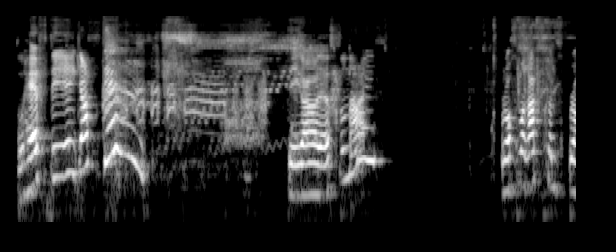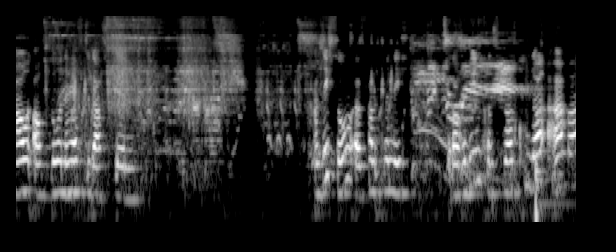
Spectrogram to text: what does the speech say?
So heftiger Skin. Digga, der ist so nice. Und auch Smaragd Sprout, auch so ein heftiger Skin. An sich so, äh, finde ich sogar Rubin Sprout cooler, aber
